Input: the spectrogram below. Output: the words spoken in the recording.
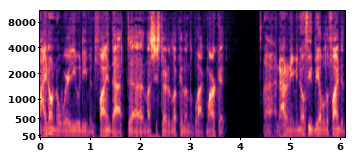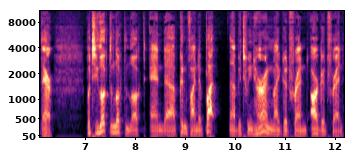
I don't know where you would even find that uh, unless you started looking on the black market. Uh, and I don't even know if you'd be able to find it there. But she looked and looked and looked and uh, couldn't find it. But uh, between her and my good friend, our good friend,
